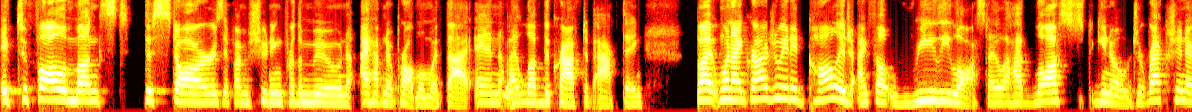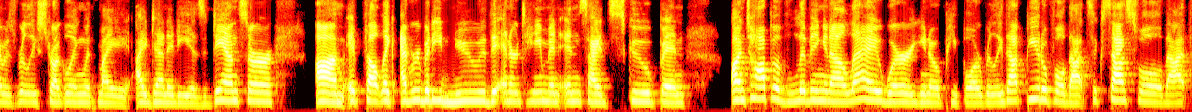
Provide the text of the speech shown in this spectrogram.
if to fall amongst the stars if i'm shooting for the moon i have no problem with that. And yeah. i love the craft of acting. But when i graduated college i felt really lost. I had lost you know direction. I was really struggling with my identity as a dancer. Um, it felt like everybody knew the entertainment inside scoop and on top of living in LA where you know people are really that beautiful that successful that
